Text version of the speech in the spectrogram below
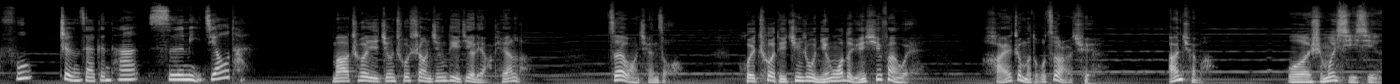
夫正在跟他私密交谈。马车已经出上京地界两天了，再往前走，会彻底进入宁王的云溪范围。还这么独自而去，安全吗？我什么习性？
